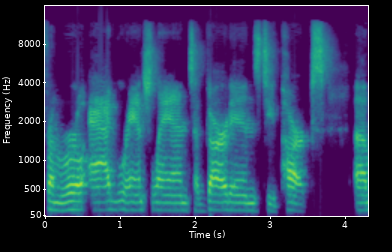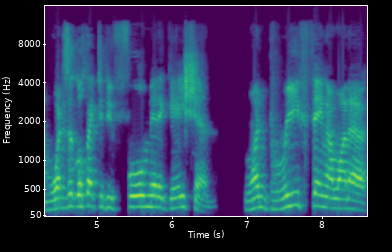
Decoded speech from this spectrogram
from rural ag ranch land to gardens to parks? Um, what does it look like to do full mitigation? One brief thing I want to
